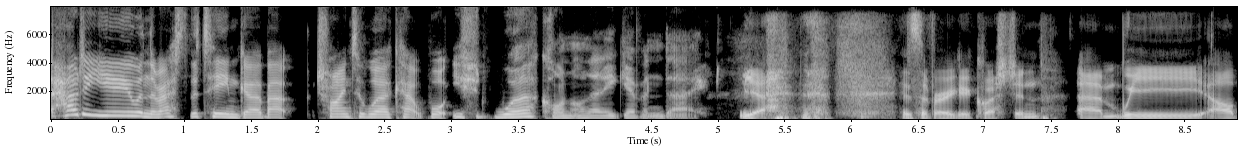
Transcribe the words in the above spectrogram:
how do you and the rest of the team go about trying to work out what you should work on on any given day? Yeah, it's a very good question. Um, we are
